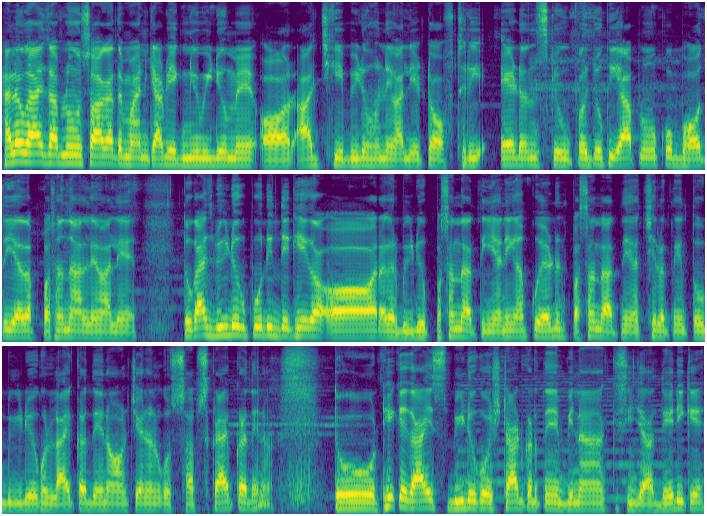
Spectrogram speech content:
हेलो गाइस, आप लोगों का स्वागत है मान के आप एक न्यू वीडियो में और आज की वीडियो होने वाली है टॉप थ्री एडन्स के ऊपर, जो कि आप लोगों को बहुत ही ज़्यादा पसंद आने वाले हैं। तो गाइस वीडियो को पूरी देखिएगा और अगर वीडियो पसंद आती है, यानी कि आपको एडन पसंद आते हैं, अच्छे लगते हैं तो वीडियो को लाइक कर देना और चैनल को सब्सक्राइब कर देना। तो ठीक है गाइस वीडियो को स्टार्ट करते हैं बिना किसी ज़्यादा देरी के।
